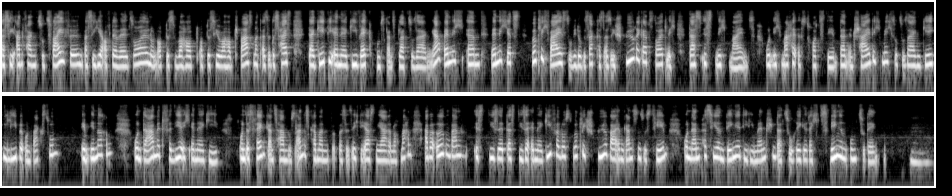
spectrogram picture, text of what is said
dass sie anfangen zu zweifeln, was sie hier auf der Welt sollen und ob das überhaupt, ob das hier überhaupt Spaß macht. Also das heißt, da geht die Energie weg, um es ganz platt zu sagen. Ja, wenn ich, ähm, wenn ich jetzt wirklich weiß, so wie du gesagt hast, also ich spüre ganz deutlich, das ist nicht meins und ich mache es trotzdem, dann entscheide ich mich sozusagen gegen Liebe und Wachstum im Inneren und damit verliere ich Energie. Und es fängt ganz harmlos an, das kann man, was weiß ich, die ersten Jahre noch machen, aber irgendwann ist diese, dass dieser Energieverlust wirklich spürbar im ganzen System und dann passieren Dinge, die die Menschen dazu regelrecht zwingen, umzudenken. Hm.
